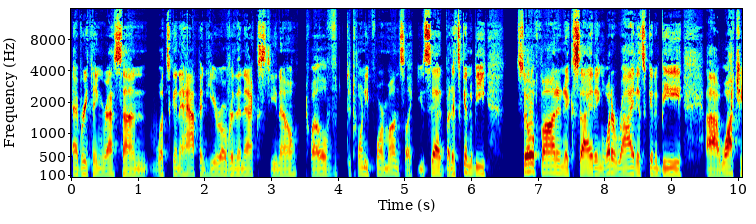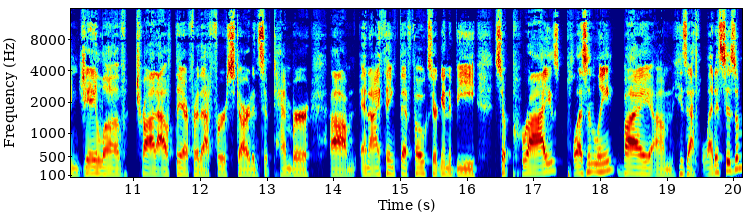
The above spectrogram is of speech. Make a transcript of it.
everything rests on what's going to happen here over the next, you know, 12 to 24 months, like you said. But it's going to be so fun and exciting. What a ride it's going to be uh, watching J Love trot out there for that first start in September. Um, and I think that folks are going to be surprised pleasantly by um, his athleticism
